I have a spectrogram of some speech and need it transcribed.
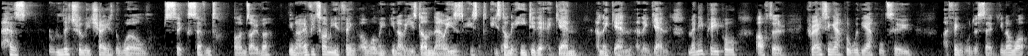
has literally changed the world six, seven times over. You know, every time you think, oh well, he, you know, he's done now. He's he's he's done it. He did it again and again and again. Many people, after creating Apple with the Apple II, I think would have said, you know what,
